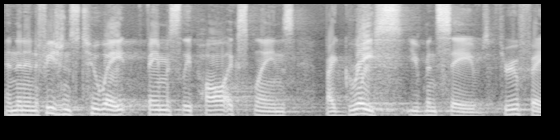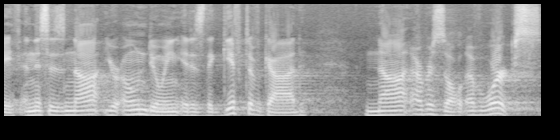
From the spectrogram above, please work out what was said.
And then in Ephesians 2:8, famously, Paul explains, By grace you've been saved through faith, and this is not your own doing, it is the gift of God, not a result of works,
